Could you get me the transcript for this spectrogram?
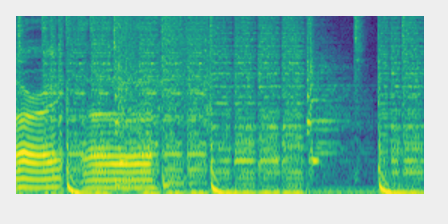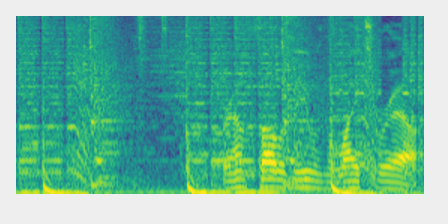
Alright, uh... Brown followed me when the lights were out.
